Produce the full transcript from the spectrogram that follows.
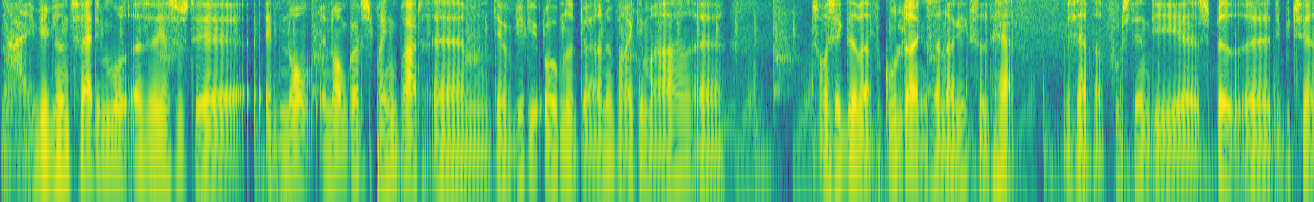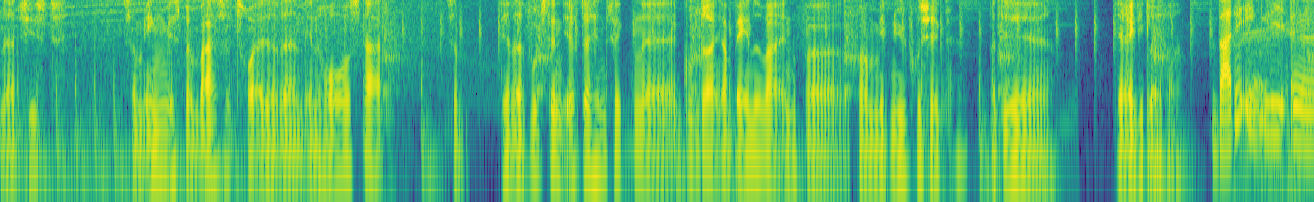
Nej, i virkeligheden tværtimod. Altså, jeg synes, det er et enormt, enormt godt springbræt. Øhm, det har virkelig åbnet dørene for rigtig meget. Øh, jeg tror, hvis ikke det havde været for gulddreng, så havde jeg nok ikke siddet her. Hvis jeg havde været fuldstændig øh, spæd øh, debuterende artist, som ingen vidste, hvem var, så tror jeg, det havde været en, en hårdere start. Så det har været fuldstændig efter hensigten af at gulddreng og banet vejen for, for mit nye projekt. Og det, øh, det er jeg rigtig glad for. Var det egentlig, øh,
